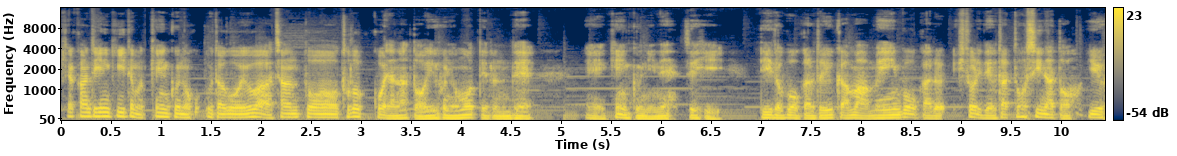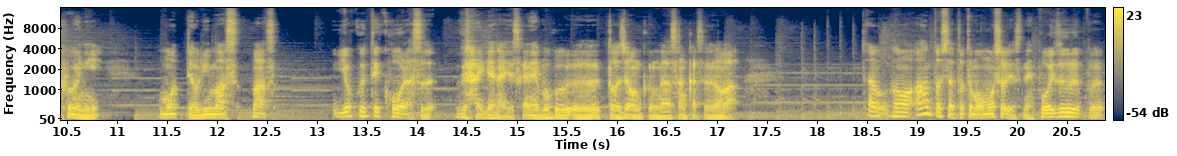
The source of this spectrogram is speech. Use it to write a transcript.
客観的に聞いてもケン君の歌声はちゃんと届く声だなというふうに思ってるんで、えー、ケン君にね、ぜひ、リードボーカルというか、まあメインボーカル一人で歌ってほしいなというふうに思っております。まあ、よくてコーラスぐらいじゃないですかね。僕とジョン君が参加するのは。多分、この案としてはとても面白いですね。ボーイズグループ、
